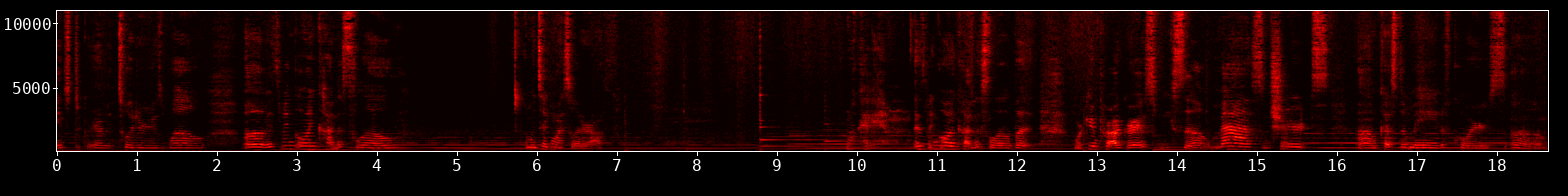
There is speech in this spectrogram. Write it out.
Instagram, and Twitter as well. Um, it's been going kind of slow. Let me take my sweater off. Okay it's been going kind of slow, but work in progress. We sell masks and shirts, um, custom made, of course. Um,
